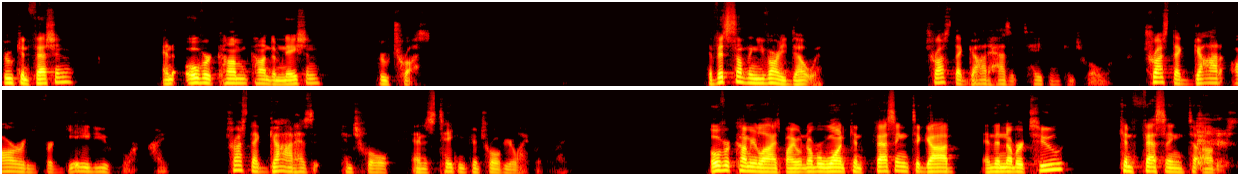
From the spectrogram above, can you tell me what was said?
through confession and overcome condemnation through trust. If it's something you've already dealt with, trust that God has it taken control of. Trust that God already forgave you for it, right? Trust that God has control and is taking control of your life with it, right? Overcome your lies by number one, confessing to God, and then number two, confessing to others.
